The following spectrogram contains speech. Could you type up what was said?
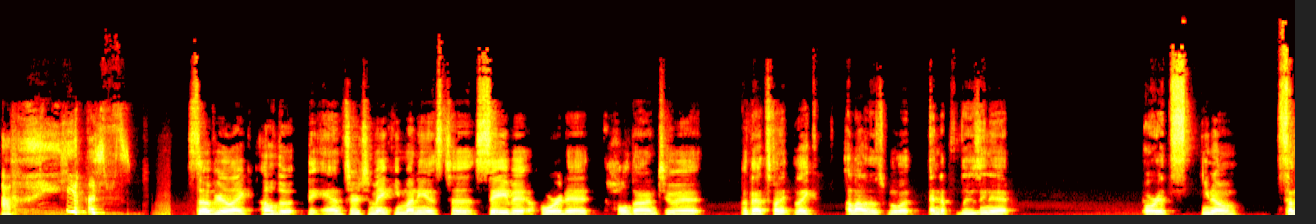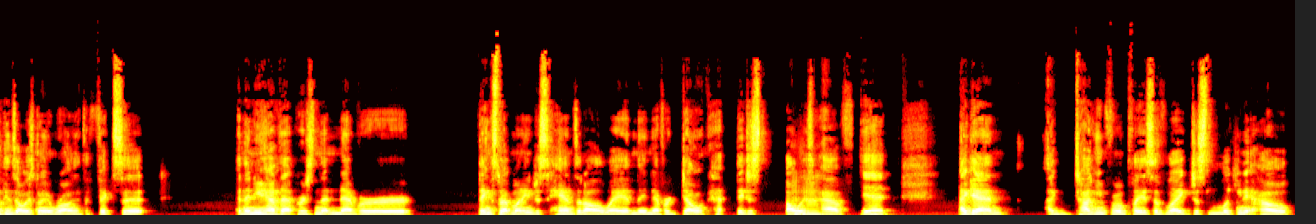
Uh, yes. So if you're like, oh, the, the answer to making money is to save it, hoard it, hold on to it. But that's funny. Like a lot of those people end up losing it or it's, you know, something's always going wrong to fix it. And then you have that person that never thinks about money and just hands it all away and they never don't, ha- they just always Mhm. have it. Again, I'm talking from a place of like just looking at how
